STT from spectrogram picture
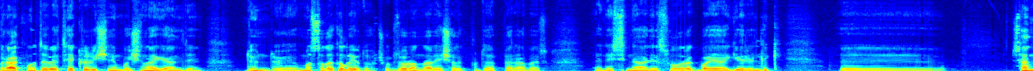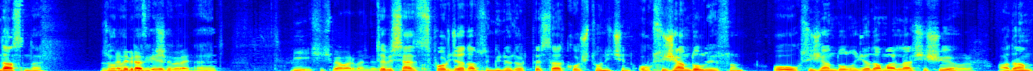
bırakmadı ve tekrar işinin başına geldi. Dün e, masada kalıyordu. Çok zor anlar yaşadık burada hep beraber. E, Nesin ailesi olarak bayağı gerildik. E, sen de aslında zor Ben de anlar biraz gerildim, yaşadın. evet. evet. Bir şişme var bende de. Tabii sen sporcu adamsın. Günde 4-5 saat koştuğun için oksijen doluyorsun. O oksijen dolunca damarlar şişiyor. Doğru. Adam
